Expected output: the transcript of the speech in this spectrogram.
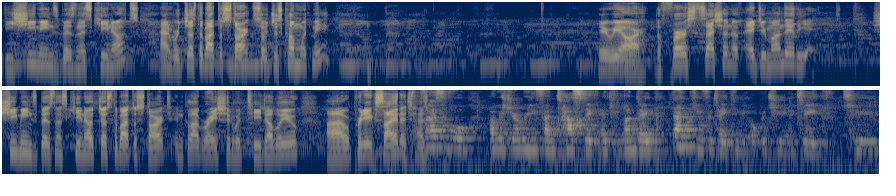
the She Means Business keynote. And we're just about to start, so just come with me. Here we are, the first session of Edumonday, the she Means Business keynote just about to start in collaboration with TW. Uh, we're pretty excited. First of all, I wish you a really fantastic Edumonday. Thank you for taking the opportunity to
